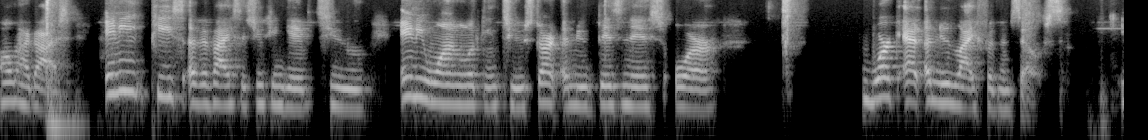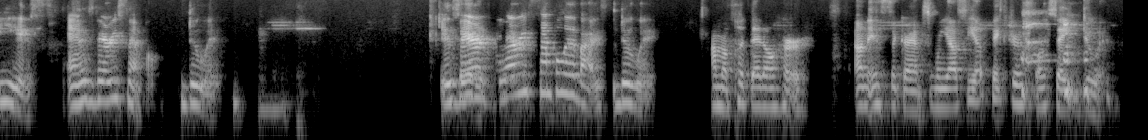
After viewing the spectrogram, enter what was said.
Oh my gosh. Any piece of advice that you can give to anyone looking to start a new business or work at a new life for themselves? Yes. And it's very simple. Do it. It's very, very simple advice. Do it. I'm gonna put that on her on Instagram. So when y'all see her pictures, gonna say do it.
